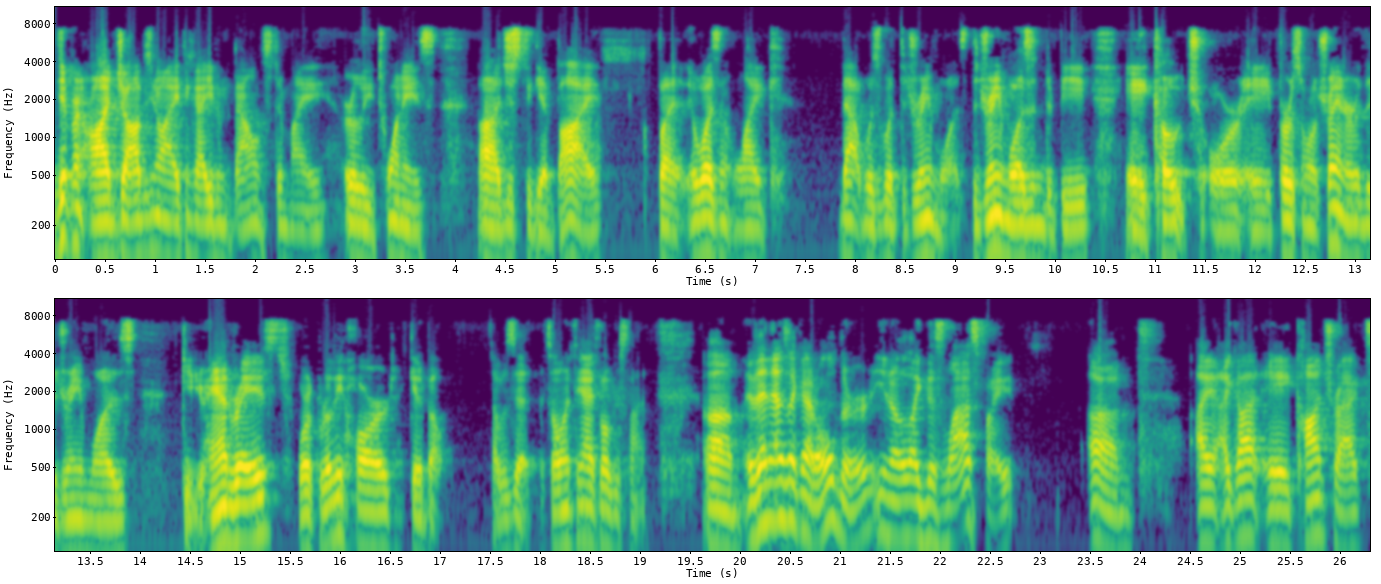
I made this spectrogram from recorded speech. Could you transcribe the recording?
different odd jobs. You know, I think I even bounced in my early 20s uh, just to get by. But it wasn't like that was what the dream was. The dream wasn't to be a coach or a personal trainer. The dream was get your hand raised, work really hard, get a belt. That was it. That's the only thing I focused on. Um, and then as I got older, you know, like this last fight, um, I, I got a contract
